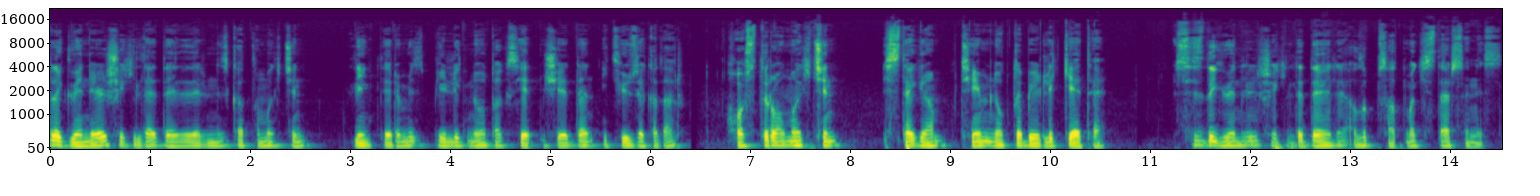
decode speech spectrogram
de güvenilir şekilde DL'lerinizi katlamak için linklerimiz birlik notax 77'den 200'e kadar. Hoster olmak için Instagram team.birlikgt. Siz de güvenilir şekilde DL alıp satmak isterseniz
